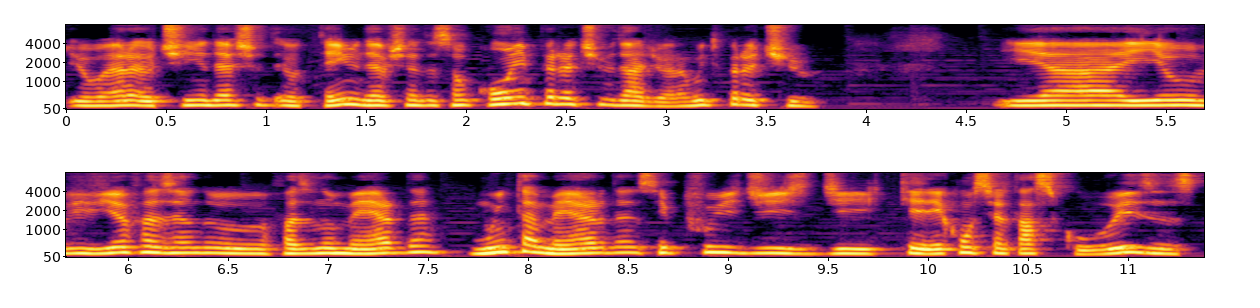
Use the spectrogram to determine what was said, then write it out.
eu era, eu tinha déficit, eu tenho déficit de atenção com hiperatividade, eu era muito hiperativo. E aí eu vivia fazendo, fazendo merda, muita merda, sempre fui de, de querer consertar as coisas,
